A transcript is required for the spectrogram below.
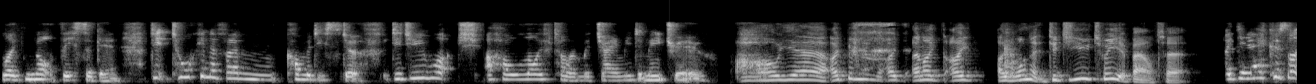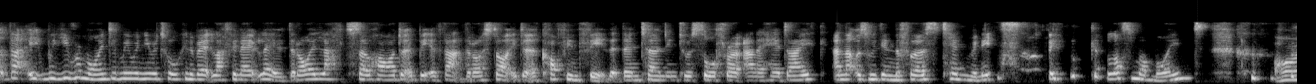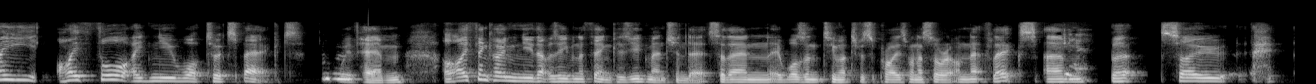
like not this again. Did, talking of um comedy stuff, did you watch a whole lifetime with Jamie Demetriou? Oh yeah, I've been I, and I I I want it. Did you tweet about it? Yeah, because like that, it, you reminded me when you were talking about laughing out loud that I laughed so hard at a bit of that that I started at a coughing fit that then turned into a sore throat and a headache, and that was within the first ten minutes. I think I lost my mind. I I thought I knew what to expect mm-hmm. with him. I think I only knew that was even a thing because you'd mentioned it. So then it wasn't too much of a surprise when I saw it on Netflix. Um, yeah. But so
